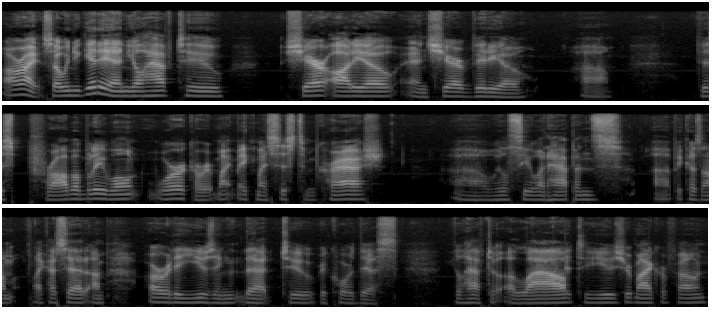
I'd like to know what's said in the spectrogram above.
All right, so when you get in, you'll have to share audio and share video. Uh, this probably won't work or it might make my system crash. Uh, we'll see what happens. uh, because I'm, like I said, I'm already using that to record this. You'll have to allow it to use your microphone,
